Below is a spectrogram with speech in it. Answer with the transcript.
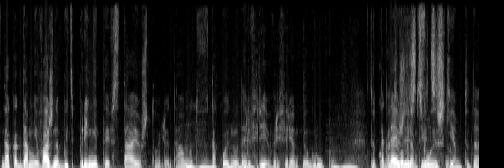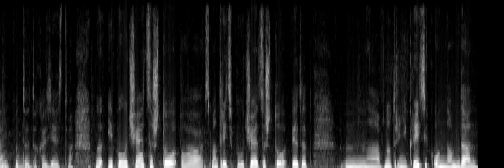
да, когда мне важно быть принятой в стаю, что ли, да, вот в такой, ну, рефер, в референтную группу. Вот так, тогда его прям слышно. с кем-то, да, вот это хозяйство. Ну, и получается, что, а, смотрите, получается, что этот внутренний критик, он нам дан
